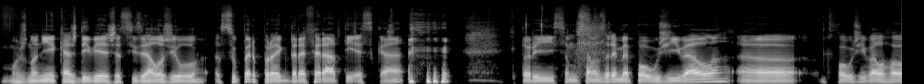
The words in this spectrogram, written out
možno nie každý vie, že si založil super projekt Referáty SK, ktorý som samozrejme používal. Uh, používal ho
